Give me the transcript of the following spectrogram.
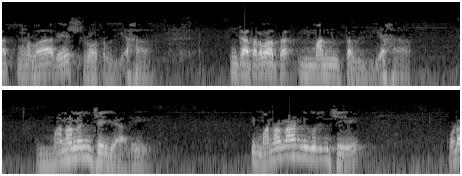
ఆత్మవారే శ్రోతవ్య. ఇంకా తర్వాత మంతవ్య. మననం చెయ్యాలి. ఈ మననాన్ని గురించి కూడా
